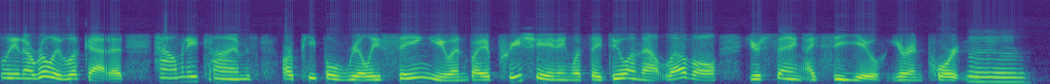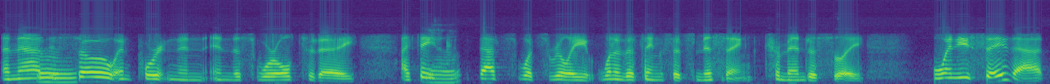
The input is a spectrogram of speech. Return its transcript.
you know really look at it. How many times are people really seeing you? And by appreciating what they do on that level, you're saying, "I see you. You're important." Mm, And that is so important in, in this world today. I think Yeah. that's what's really one of the things that's missing tremendously. When you say that,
